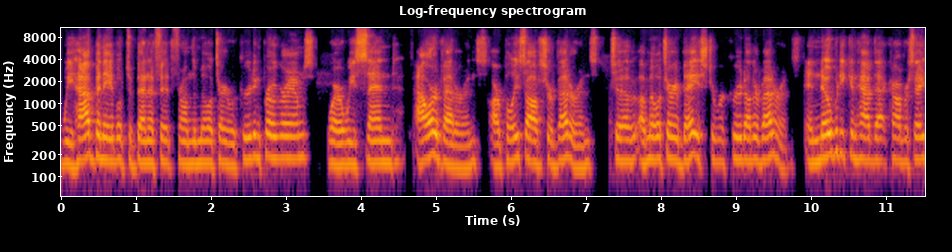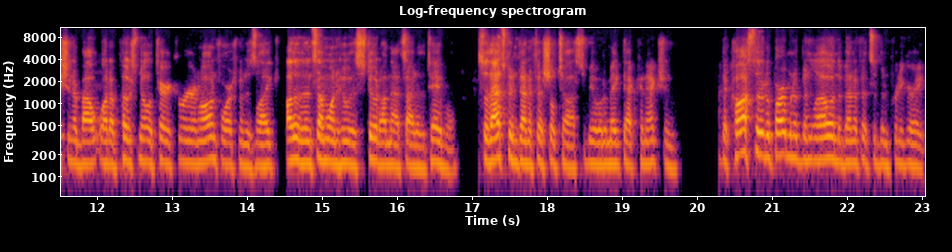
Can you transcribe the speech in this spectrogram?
We have been able to benefit from the military recruiting programs where we send our veterans, our police officer veterans, to a military base to recruit other veterans. And nobody can have that conversation about what a post military career in law enforcement is like, other than someone who has stood on that side of the table. So that's been beneficial to us to be able to make that connection. The costs of the department have been low and the benefits have been pretty great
